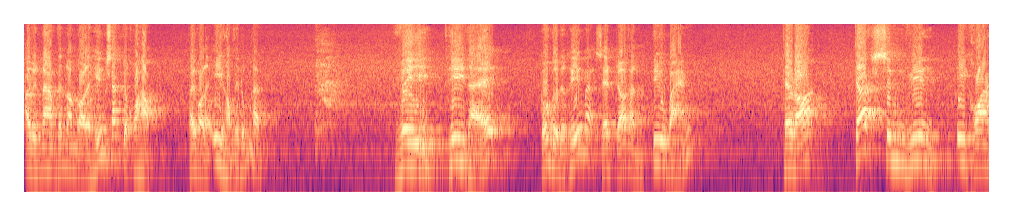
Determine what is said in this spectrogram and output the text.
Ở Việt Nam tỉnh thoảng gọi là hiến sát cho khoa học. Phải gọi là y học thì đúng hơn. Vì thi thể của người được hiến đó sẽ trở thành tiêu bản. Theo đó, các sinh viên y khoa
